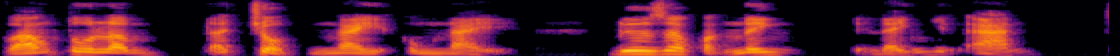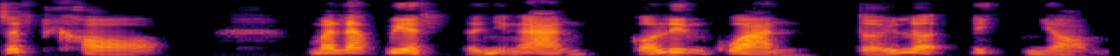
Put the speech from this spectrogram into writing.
và ông Tô Lâm đã chộp ngay ông này đưa ra Quảng Ninh để đánh những án rất khó, mà đặc biệt là những án có liên quan tới lợi ích nhóm.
